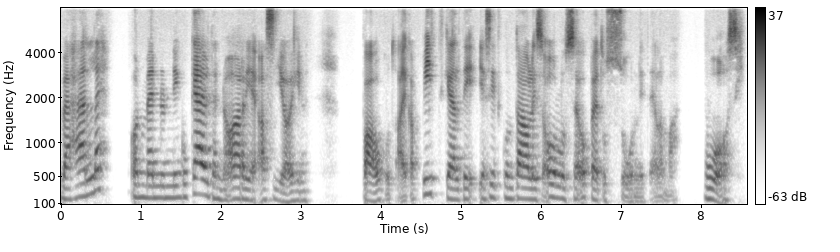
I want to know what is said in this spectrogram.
vähälle, on mennyt niin kuin käytännön arjen asioihin paukut aika pitkälti ja sitten kun tämä olisi ollut se opetussuunnitelma vuosi,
